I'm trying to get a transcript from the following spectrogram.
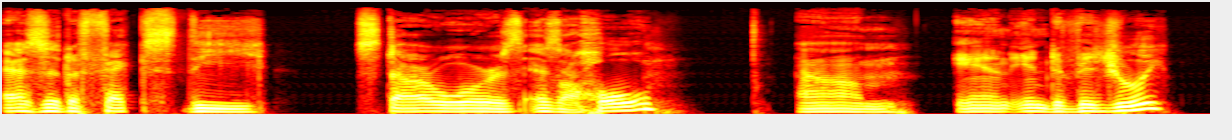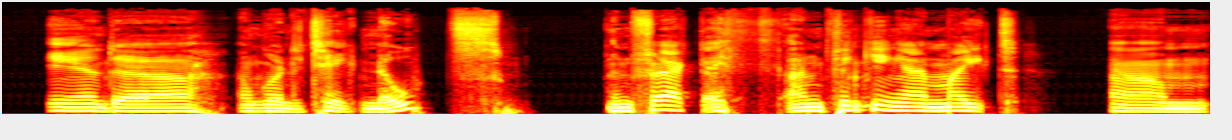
as it affects the Star Wars as a whole um, and individually. And uh, I'm going to take notes. In fact, I th- I'm thinking I might um,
